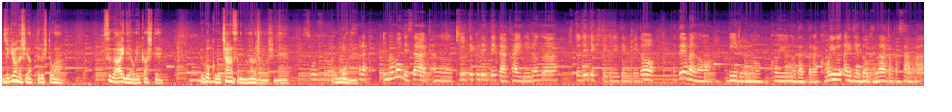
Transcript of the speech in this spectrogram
事業主やってる人はすぐアイデアを生かして動くチャンスにもなるだろうしね。そうそう。思うね。でほら今までさあの聞いてくれてた回でいろんな人出てきてくれてるけど例えばあのビールのこういうのだったらこういうアイディアどうかなとかさ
